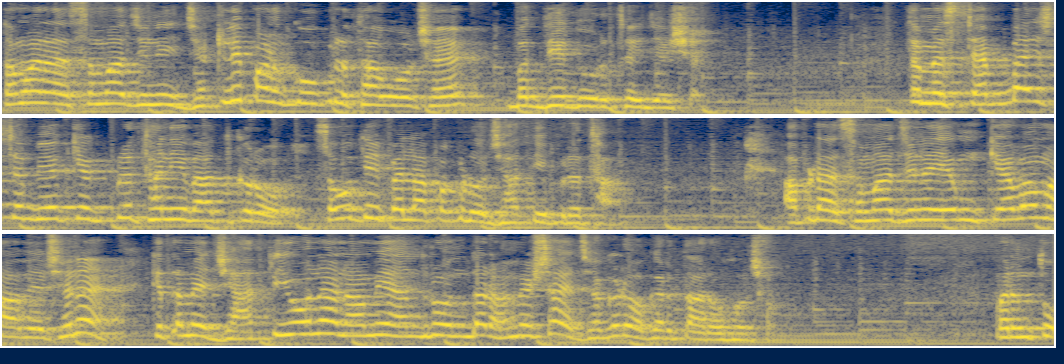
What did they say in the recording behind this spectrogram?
તમારા સમાજની જેટલી પણ કુપ્રથાઓ છે, બધી દૂર થઈ જશે. તમે સ્ટેપ બાય સ્ટેપ એક એક પ્રથાની વાત કરો, સૌથી પહેલાં પકડો જાતિ પ્રથા. આપણા સમાજને એમ કહેવામાં આવે છે ને, કે તમે જાતિઓના નામે અંદરો અંદર હંમેશા ઝઘડો કરતા રહો છો. પરંતુ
